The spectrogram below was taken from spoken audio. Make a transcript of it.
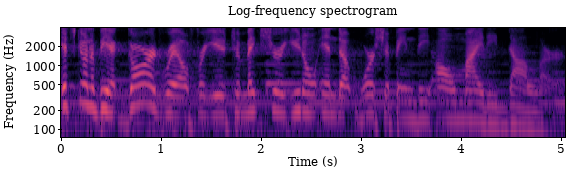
it's going to be a guardrail for you to make sure you don't end up worshiping the almighty dollar.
